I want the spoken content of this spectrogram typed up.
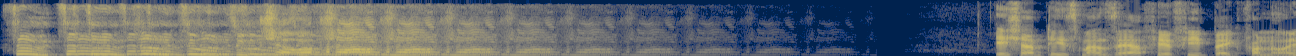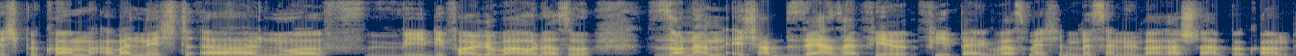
Zu, zu, zu, zu, zu, Zuschauer, Ich habe diesmal sehr viel Feedback von euch bekommen, aber nicht äh, nur wie die Folge war oder so, sondern ich habe sehr, sehr viel Feedback, was mich ein bisschen überrascht hat, bekommen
